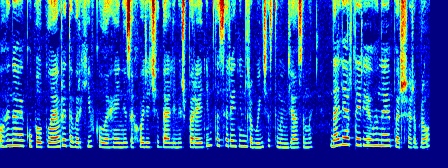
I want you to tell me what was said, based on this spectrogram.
Огинає купол плеври та верхівку легені, заходячи далі між переднім та середнім дробинчастими м'язами. Далі артерія огинає перше ребро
